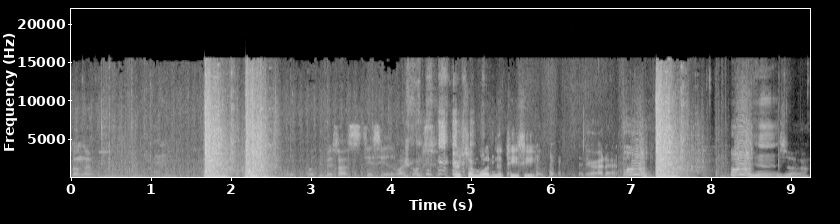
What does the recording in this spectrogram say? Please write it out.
¿Dónde? Besides TC, the white box. There's some wood in the TC. You're at it. So,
